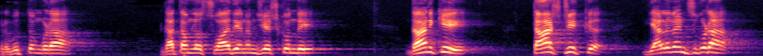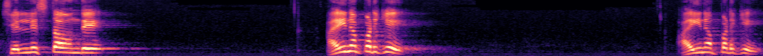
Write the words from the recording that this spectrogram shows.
ప్రభుత్వం కూడా గతంలో స్వాధీనం చేసుకుంది. దానికి టాస్టిక్ ఎలవెన్స్ కూడా చెల్లిస్తూ ఉంది. అయినప్పటికీ అయినప్పటికీ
